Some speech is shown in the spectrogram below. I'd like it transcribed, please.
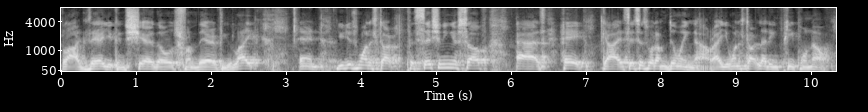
blogs there. You can share those from there if you like, and you just want to start positioning yourself as, hey, guys, this is what I'm doing now, right? You want to start letting people know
